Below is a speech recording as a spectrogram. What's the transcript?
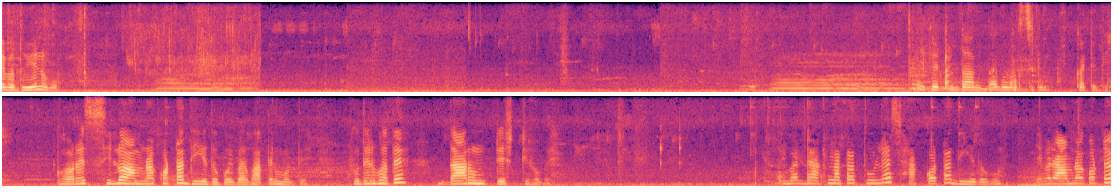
এবার ধুয়ে নেব। একে একটু দাগ দাগ লাগছে একটু কেটে দিই ঘরে ছিল, আমরা কটা দিয়ে দেবো এবার ভাতের মধ্যে। খুদের ভাতে দারুণ টেস্টি হবে। এবার ঢাকনাটা তুলে শাক কটা দিয়ে দেবো। এবার আমরা কটা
